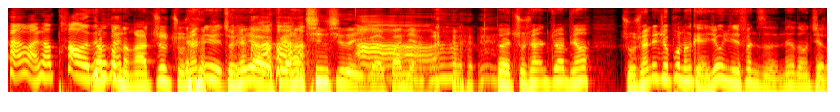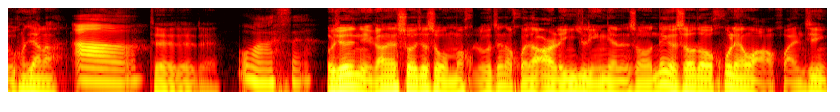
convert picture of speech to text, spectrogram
大家往上套的就那不能啊，就主旋律，主旋律要有非常清晰的一个观点吧。对主旋，就比方主旋律就不能给右翼分子那种解读空间了。啊，对对对，哇塞，我觉得你刚才说的就是我们如果真的回到二零一零年的时候，那个时候的互联网环境，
